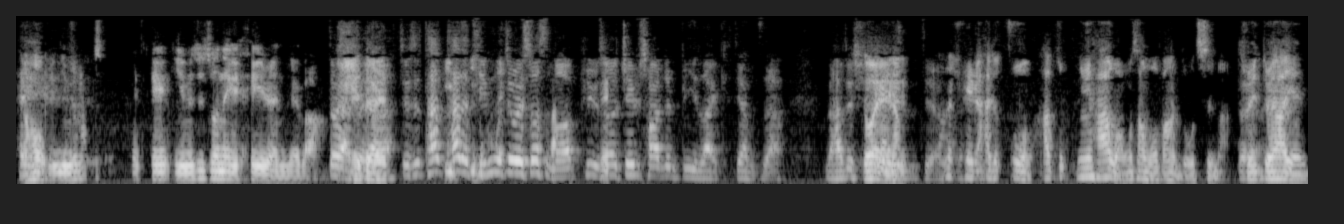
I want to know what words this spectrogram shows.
然后你们黑你们是说那个黑人对吧？对啊对对啊，就是他他的题目就会说什么，譬如说 James Harden be like 这样子啊，然后就学对，这然后样这样。那个黑人他就做，他做，因为他在网络上模仿很多次嘛，所以对他而言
